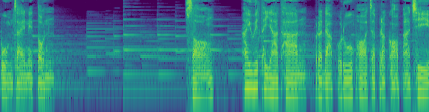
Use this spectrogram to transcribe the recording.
ภูมิใจในตน 2. ให้วิทยาทานระดับรู้พอจะประกอบอาชีพ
